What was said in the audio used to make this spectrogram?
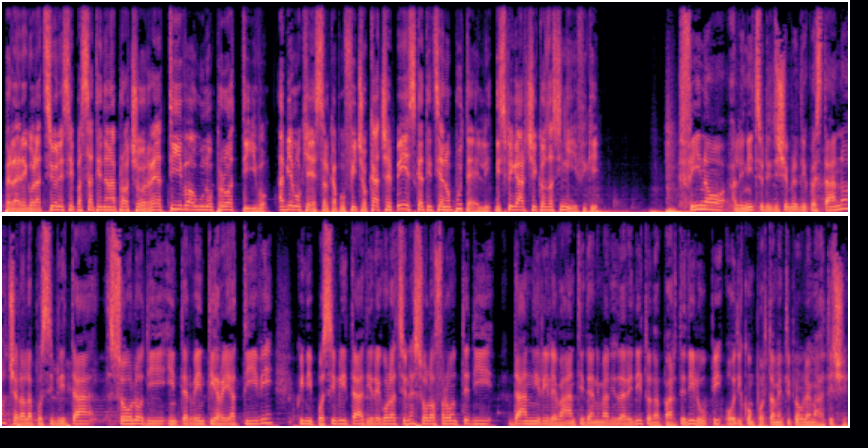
Per la regolazione si è passati da un approccio reattivo a uno proattivo. Abbiamo chiesto al capo ufficio caccia e pesca Tiziano Putelli di spiegarci cosa significhi. Fino all'inizio di dicembre di quest'anno c'era la possibilità solo di interventi reattivi, quindi possibilità di regolazione solo a fronte di danni rilevanti di animali da reddito da parte di lupi o di comportamenti problematici.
